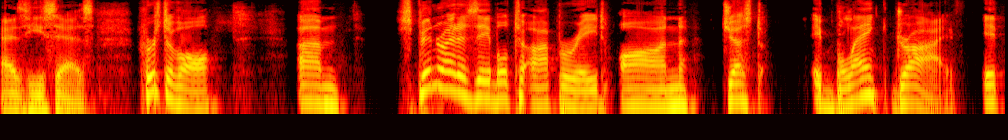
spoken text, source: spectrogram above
as he says. First of all, um, SpinRite is able to operate on just a blank drive. It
